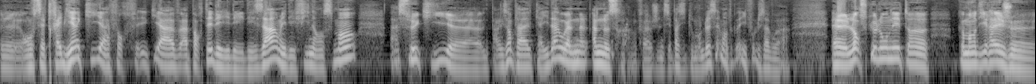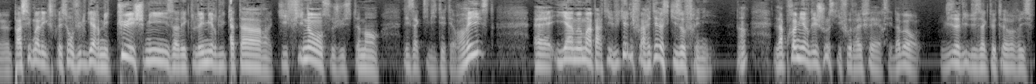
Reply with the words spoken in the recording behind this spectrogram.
on sait très bien qui a, forfait, qui a apporté des, des, des, armes et des financements à ceux qui, par exemple, à Al-Qaïda ou Al-Nusra. Enfin, je ne sais pas si tout le monde le sait, mais en tout cas, il faut le savoir. lorsque l'on est un, comment dirais-je, passez-moi l'expression vulgaire, mais cul et chemise avec l'émir du Qatar qui finance justement des activités terroristes, il y a un moment à partir duquel il faut arrêter la schizophrénie. Hein. la première des choses qu'il faudrait faire, c'est d'abord, vis-à-vis des actes terroristes,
